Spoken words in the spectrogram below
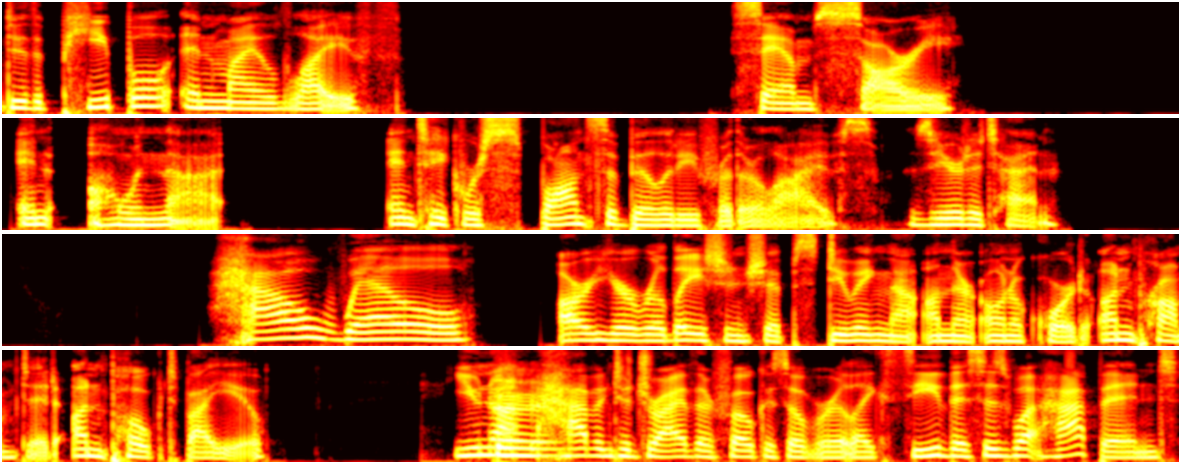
do the people in my life say I'm sorry and own that and take responsibility for their lives? Zero to 10. How well are your relationships doing that on their own accord, unprompted, unpoked by you? You not having to drive their focus over, like, see, this is what happened.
